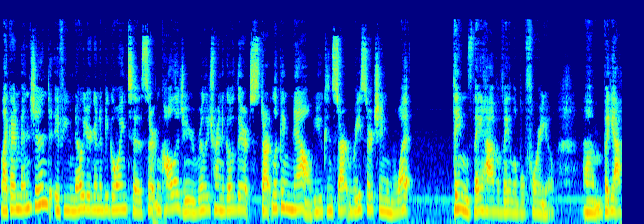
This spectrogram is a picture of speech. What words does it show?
Like I mentioned, if you know you're going to be going to a certain college and you're really trying to go there, start looking now. You can start researching what things they have available for you. Um, but yeah,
